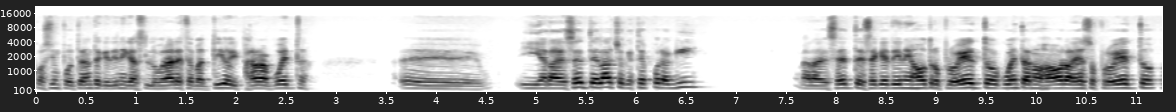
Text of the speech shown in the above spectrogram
Cosa importante que tiene que lograr este partido, disparar a puerta. Eh, y agradecerte, Lacho, que estés por aquí. Agradecerte, sé que tienes otros proyectos. Cuéntanos ahora de esos proyectos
